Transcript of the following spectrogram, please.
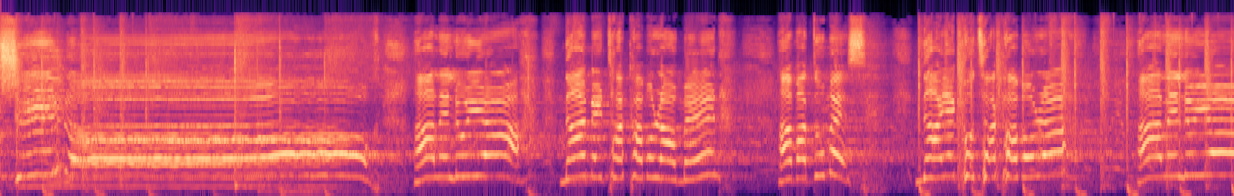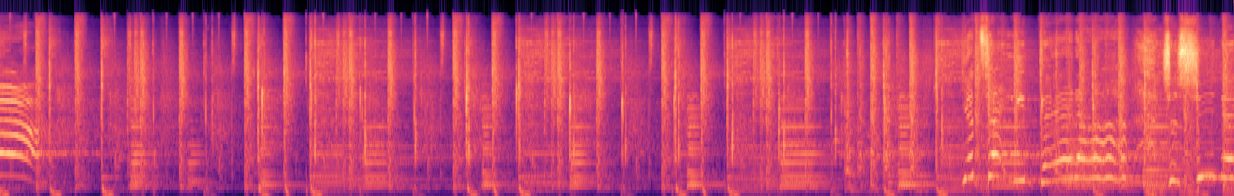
շինող Հալելույա Նա է մեր թակավոր ամեն Հավատում ես Նա է քո թակավորը Հալելույա Եթե իմ բերա չշինե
